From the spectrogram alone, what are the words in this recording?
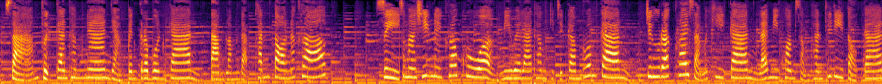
3. ฝึกการทำงานอย่างเป็นกระบวนการตามลำดับขั้นตอนนะครับ 4. สมาชิกในครอบครัว มีเวลาทำกิจกรรมร่วมกัน จึงรักใคร่สามัคคีกัน และมีความสัมพันธ์ที่ดีต่อกัน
